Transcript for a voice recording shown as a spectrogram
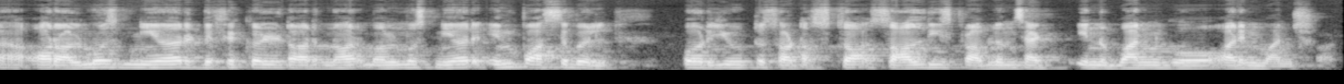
uh, or almost near difficult or not, almost near impossible for you to sort of so- solve these problems at in one go or in one shot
